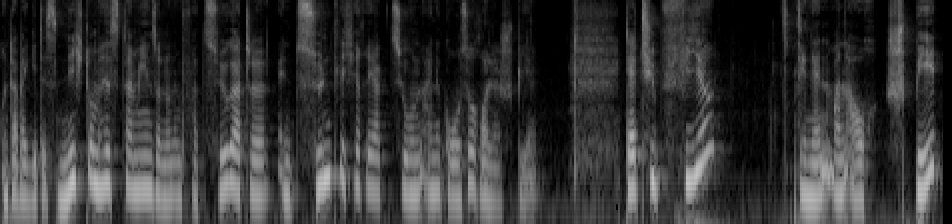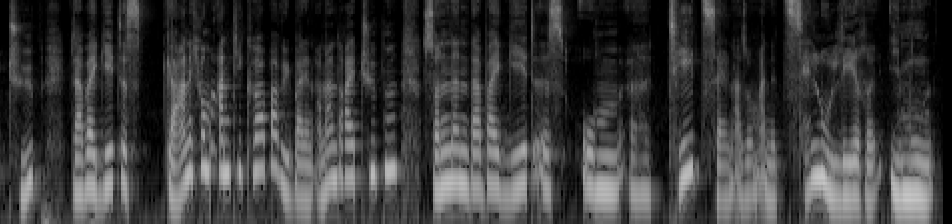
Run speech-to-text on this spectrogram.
und dabei geht es nicht um Histamin, sondern um verzögerte entzündliche Reaktionen eine große Rolle spielen. Der Typ 4 den nennt man auch Spättyp. Dabei geht es gar nicht um Antikörper wie bei den anderen drei Typen, sondern dabei geht es um äh, T-Zellen, also um eine zelluläre Immunantwort.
